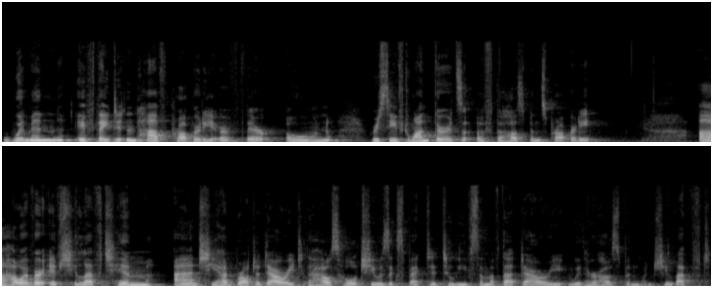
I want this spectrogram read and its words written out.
Women, if they didn't have property of their own, received one third of the husband's property. Uh, however, if she left him and she had brought a dowry to the household, she was expected to leave some of that dowry with her husband when she left.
